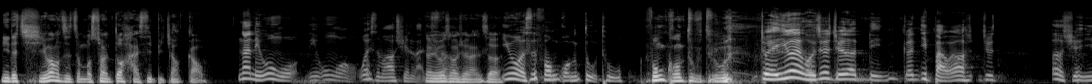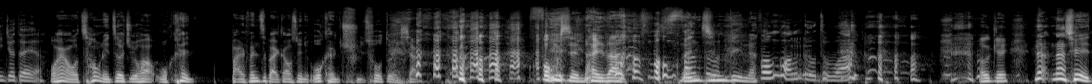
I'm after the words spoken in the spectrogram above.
你的期望值怎么算都还是比较高。那你问我，你问我为什么要选蓝色？那你为什么要选蓝色？因为我是疯狂赌徒。疯狂赌徒。对，因为我就觉得零跟一百，我要就二选一就对了。我想，我冲你这句话，我可以百分之百告诉你，我可能取错对象，风险太大，神经病啊，疯狂赌徒啊。OK，那那所以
